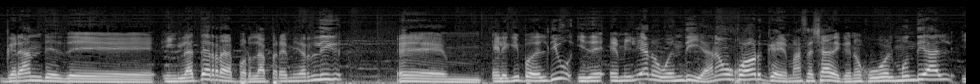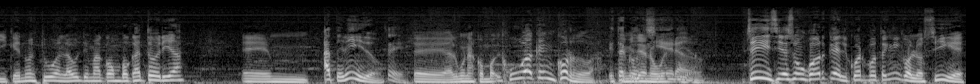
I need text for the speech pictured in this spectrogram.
grande de Inglaterra por la Premier League. Eh, el equipo del Dibu y de Emiliano Buendía, ¿no? Un jugador que, más allá de que no jugó el Mundial y que no estuvo en la última convocatoria, eh, ha tenido Sí. eh, algunas convocatorias. Jugó acá en Córdoba. Está Emiliano considerado. Buendía. Sí, sí, es un jugador que el cuerpo técnico lo sigue.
